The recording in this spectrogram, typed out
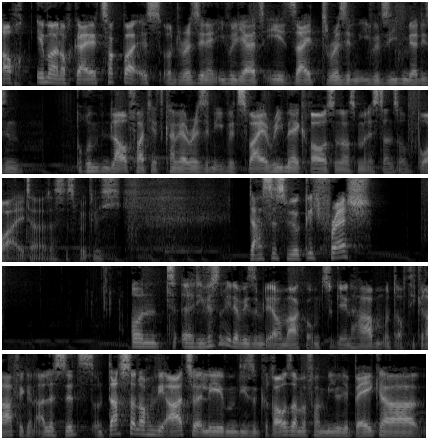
auch immer noch geil zockbar ist und Resident Evil ja jetzt eh seit Resident Evil 7 ja diesen berühmten Lauf hat. Jetzt kam ja Resident Evil 2 Remake raus und man ist dann so, boah, Alter, das ist wirklich, das ist wirklich fresh. Und äh, die wissen wieder, wie sie mit ihrer Marke umzugehen haben und auch die Grafik und alles sitzt. Und das dann auch in VR zu erleben, diese grausame Familie Baker,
